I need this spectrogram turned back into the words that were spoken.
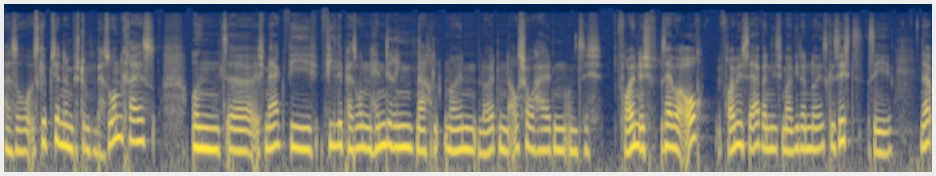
Also es gibt hier einen bestimmten Personenkreis und äh, ich merke, wie viele Personen händeringend nach neuen Leuten Ausschau halten und sich freuen. Ich selber auch. Freue mich sehr, wenn ich mal wieder ein neues Gesicht sehe. Ne?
